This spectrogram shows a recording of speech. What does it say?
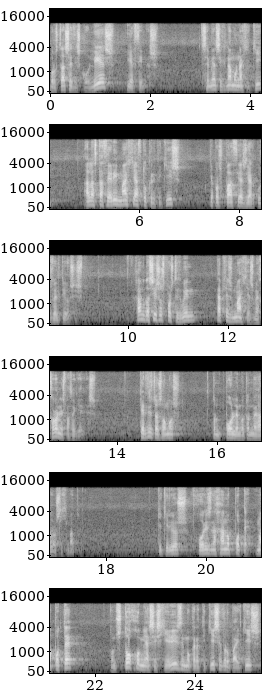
μπροστά σε δυσκολίες ή ευθύνες. Σε μια συχνά μοναχική, αλλά σταθερή μάχη αυτοκριτικής και προσπάθειας διαρκού βελτίωσης. Χάνοντας ίσως προς στιγμή κάποιες μάχες με χρόνιες παθογένειες. Κερδίζοντας όμως τον πόλεμο των μεγάλων στοιχημάτων. Και κυρίως χωρίς να χάνω ποτέ, μα ποτέ, τον στόχο μιας ισχυρής δημοκρατικής, ευρωπαϊκής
